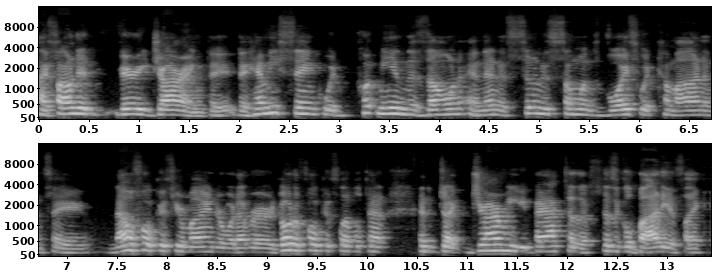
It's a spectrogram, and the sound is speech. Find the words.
I found it very jarring. The the hemi sync would put me in the zone, and then as soon as someone's voice would come on and say, "Now focus your mind" or whatever, go to focus level ten, and like jar me back to the physical body. It's like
